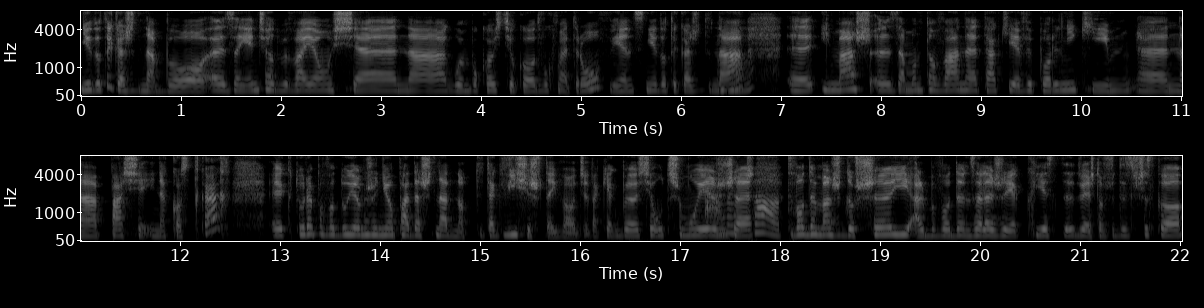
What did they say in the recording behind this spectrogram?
Nie dotykasz dna, bo e, zajęcia odbywają się na głębokości około dwóch metrów, więc nie dotykasz dna mhm. E, i masz e, zamontowane takie wyporniki na pasie i na kostkach, które powodują, że nie opadasz na dno. Ty tak wisisz w tej wodzie, tak jakby się utrzymujesz, Ale że czad. wodę masz do szyi albo wodę zależy jak jest, wiesz, to jest wszystko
